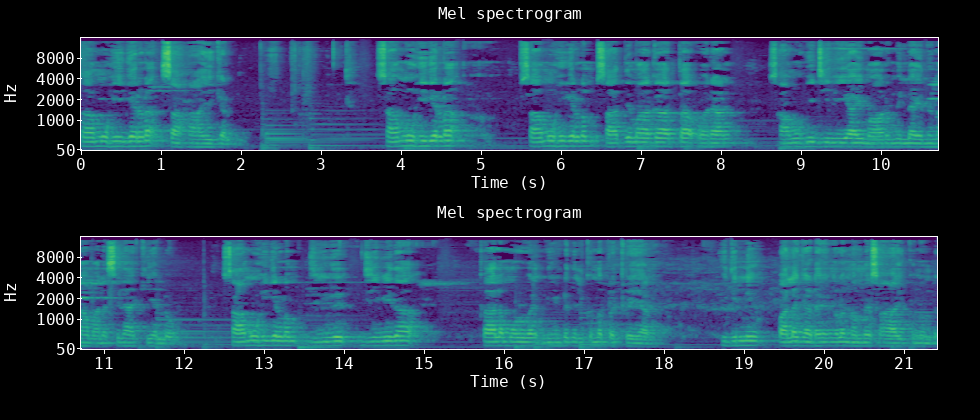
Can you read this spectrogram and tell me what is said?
സാമൂഹീകരണ സഹായികൾ. സാമൂഹീകരണ സാമൂഹീകരണം സാധ്യമാകാത്ത ഒരാൾ സാമൂഹ്യ ജീവിയായി മാറുന്നില്ല എന്ന് നാം മനസ്സിലാക്കിയല്ലോ. സാമൂഹീകരണം ജീവിത ജീവിത കാലം മുഴുവൻ നീണ്ടു നിൽക്കുന്ന പ്രക്രിയയാണ്. ഇതിന് പല ഘടകങ്ങളും നമ്മെ സഹായിക്കുന്നുണ്ട്.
